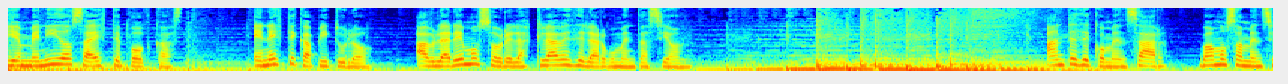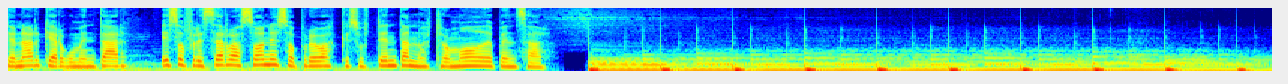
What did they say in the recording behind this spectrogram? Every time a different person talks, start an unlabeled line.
Bienvenidos a este podcast. En este capítulo, hablaremos sobre las claves de la argumentación. Antes de comenzar, vamos a mencionar que argumentar es ofrecer razones o pruebas que sustentan nuestro modo de pensar.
